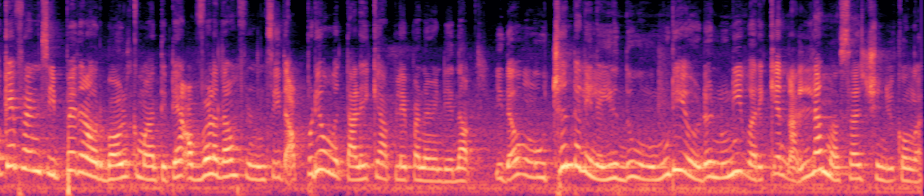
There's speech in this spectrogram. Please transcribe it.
ஓகே ஃப்ரெண்ட்ஸ் இப்போ இதை நான் ஒரு பவுலுக்கு மாற்றிட்டேன் அவ்வளோதான் ஃப்ரெண்ட்ஸ் இது அப்படியே உங்கள் தலைக்கு அப்ளை பண்ண வேண்டியதுதான். இதை உங்கள் உச்சந்தலையில் இருந்து உங்கள் முடியோட நுனி வரைக்கும் நல்லா மசாஜ் செஞ்சுக்கோங்க.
